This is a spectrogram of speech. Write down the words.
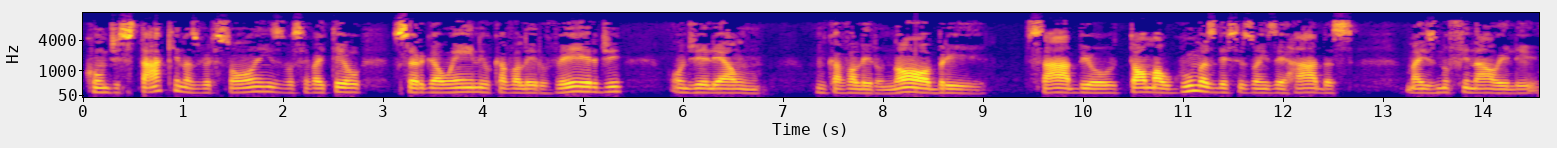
com destaque nas versões, você vai ter o Sir Gawain, o Cavaleiro Verde, onde ele é um, um cavaleiro nobre, sábio, toma algumas decisões erradas, mas no final ele,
